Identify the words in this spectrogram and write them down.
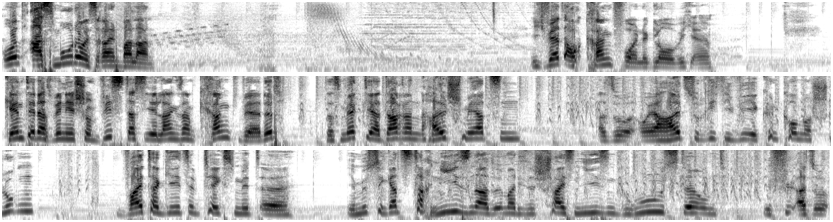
Und Asmodeus reinballern. Ich werde auch krank, Freunde, glaube ich, ey. Kennt ihr das, wenn ihr schon wisst, dass ihr langsam krank werdet? Das merkt ihr ja daran, Halsschmerzen. Also, euer Hals tut richtig weh, ihr könnt kaum noch schlucken. Weiter geht's im Text mit, äh, ihr müsst den ganzen Tag niesen, also immer dieses scheiß Niesen, Gehuste und ihr fühlt, also,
